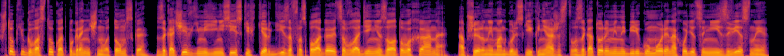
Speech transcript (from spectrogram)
что к юго-востоку от пограничного Томска, за кочевьями енисейских киргизов располагаются владения Золотого хана, обширные монгольские княжества, за которыми на берегу моря находятся неизвестные,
